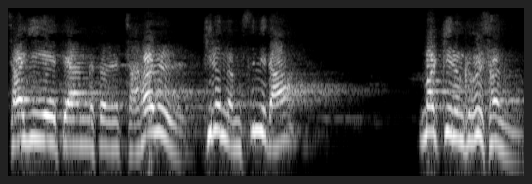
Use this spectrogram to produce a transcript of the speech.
자기에 대한 것을 잘할 길은 없습니다. 맡기는 그것은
